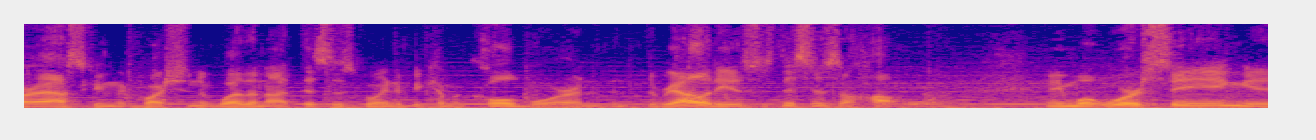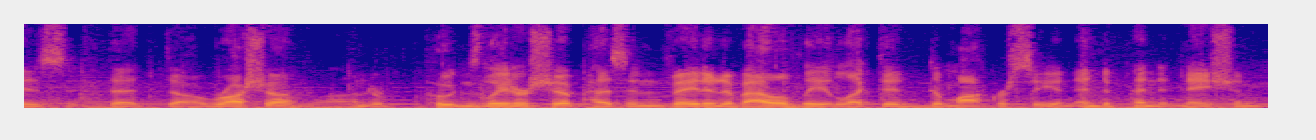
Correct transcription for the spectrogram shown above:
are asking the question of whether or not this is going to become a Cold War. And the reality is, is this is a hot war. I mean, what we're seeing is that uh, Russia, under Putin's leadership, has invaded a validly elected democracy, an independent nation,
